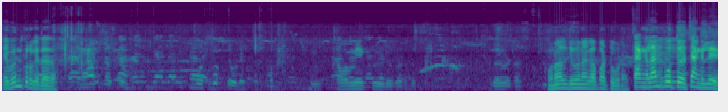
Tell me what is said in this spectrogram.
हे बंद करू का दादा? मी एक व्हिडिओ करतो कोणाला देऊ नका पाठवू. चांगला पोत चांगलं.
